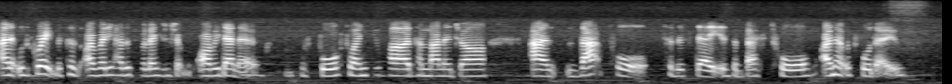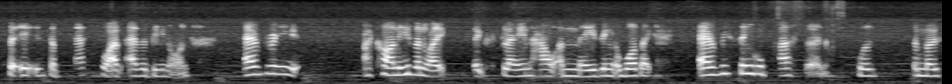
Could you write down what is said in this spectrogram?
and it was great because I already had this relationship with Ari Lennox before, so I knew her and her manager, and that tour to this day is the best tour. I know it was four days, but it is the best tour I've ever been on. Every, I can't even like explain how amazing it was. Like every single person was the most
